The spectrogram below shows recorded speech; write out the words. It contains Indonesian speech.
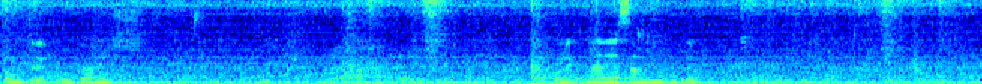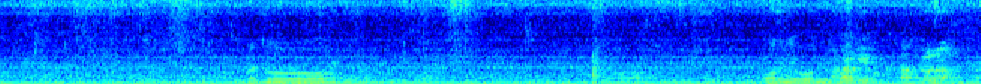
complete guys kulit na niya sang brick bago Oreo Oreo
